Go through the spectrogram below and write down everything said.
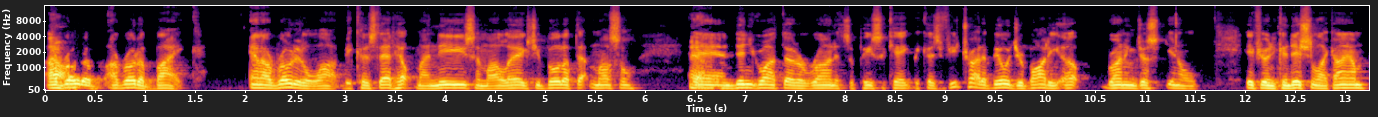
I oh. rode a I rode a bike, and I rode it a lot because that helped my knees and my legs. You build up that muscle, yeah. and then you go out there to run. It's a piece of cake because if you try to build your body up running, just you know, if you're in a condition like I am,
